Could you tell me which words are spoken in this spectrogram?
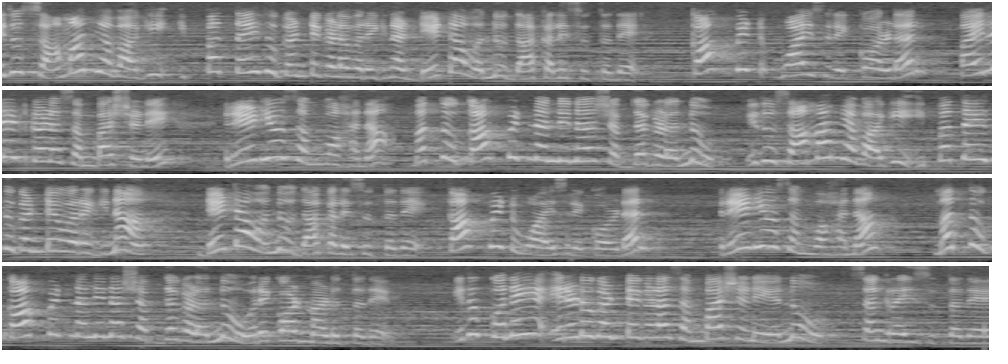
ಇದು ಸಾಮಾನ್ಯವಾಗಿ ಇಪ್ಪತ್ತೈದು ಗಂಟೆಗಳವರೆಗಿನ ಡೇಟಾವನ್ನು ದಾಖಲಿಸುತ್ತದೆ. ಕಾಕ್ಪಿಟ್ ವಾಯ್ಸ್ ರೆಕಾರ್ಡರ್, ಪೈಲಟ್ಗಳ ಸಂಭಾಷಣೆ, ರೇಡಿಯೋ ಸಂವಹನ ಮತ್ತು ಕಾಕ್ಪಿಟ್ನಲ್ಲಿನ ಶಬ್ದಗಳನ್ನು ಇದು ಸಾಮಾನ್ಯವಾಗಿ ಇಪ್ಪತ್ತೈದು ಗಂಟೆವರೆಗಿನ ಡೇಟಾವನ್ನು ದಾಖಲಿಸುತ್ತದೆ. ಕಾಕ್ಪಿಟ್ ವಾಯ್ಸ್ ರೆಕಾರ್ಡರ್, ರೇಡಿಯೋ ಸಂವಹನ ಮತ್ತು ಕಾಕ್ಪಿಟ್ನಲ್ಲಿನ ಶಬ್ದಗಳನ್ನು ರೆಕಾರ್ಡ್ ಮಾಡುತ್ತದೆ. ಇದು ಕೊನೆಯ ಎರಡು ಗಂಟೆಗಳ ಸಂಭಾಷಣೆಯನ್ನು ಸಂಗ್ರಹಿಸುತ್ತದೆ.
